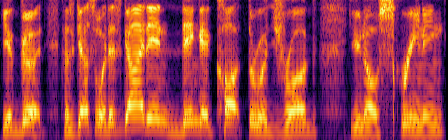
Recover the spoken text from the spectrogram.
you're good. Because guess what? This guy didn't didn't get caught through a drug, you know, screening.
